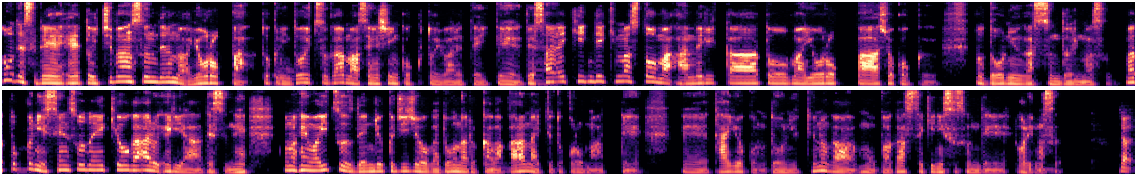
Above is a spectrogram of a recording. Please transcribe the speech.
そうですね。えっ、と、一番進んでるのはヨーロッパ。特にドイツが、まあ、先進国と言われていて、で、最近でいきますと、まあ、アメリカと、まあ、ヨーロッパ諸国の導入が進んでおります。まあ、特に戦争の影響があるエリアですね。この辺はいつ電力事情がどうなるかわからないというところもあって、えー太陽光の導入っていうのがもう爆発的に進んでおります。じゃあ、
